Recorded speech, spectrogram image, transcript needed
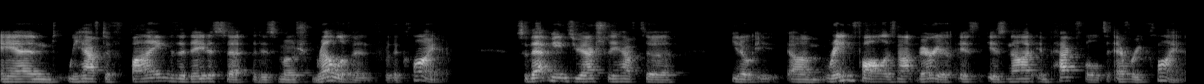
And we have to find the data set that is most relevant for the client. So that means you actually have to, you know, um, rainfall is not very is is not impactful to every client.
